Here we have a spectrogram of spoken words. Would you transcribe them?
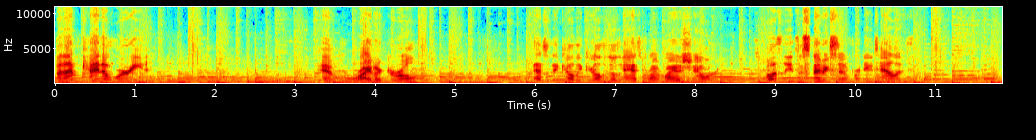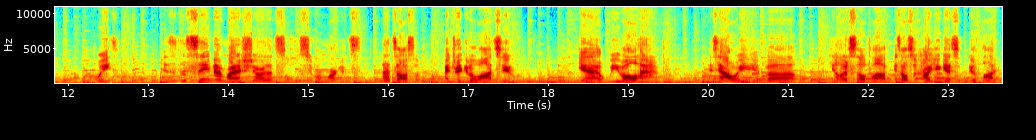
But I'm kinda worried. Am a Girl? That's what they call the girl that knows ants for I'm a shower. Supposedly it's a stepping stone for new talent. Wait, is it the same M. Ryder shower that's sold in supermarkets? That's awesome. I drink it a lot too. Yeah, we all have. It's how we've uh, healed ourselves up. It's also how you get some good luck.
